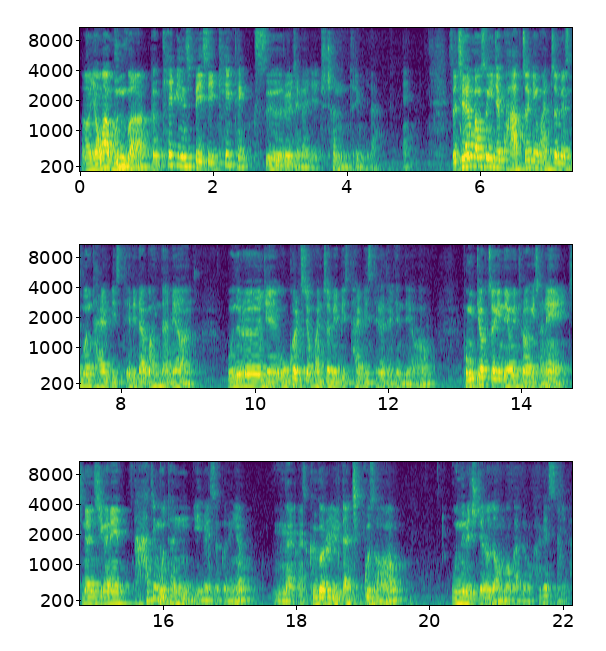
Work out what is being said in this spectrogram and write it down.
어, 영화 Moon과 그 케빈 스페이시의 K-PAX를 제가 이제 추천드립니다. 네. 그래서 지난 방송 이제 과학적인 관점에서 본 달 미스테리라고 한다면 오늘은 이제 오컬트적 관점의 미스, 달 미스테리가 될 텐데요. 본격적인 내용이 들어가기 전에 지난 시간에 다 하지 못한 얘기가 있었거든요. 네. 네. 그래서 그거를 일단 짚고서 오늘의 주제로 넘어가도록 하겠습니다.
